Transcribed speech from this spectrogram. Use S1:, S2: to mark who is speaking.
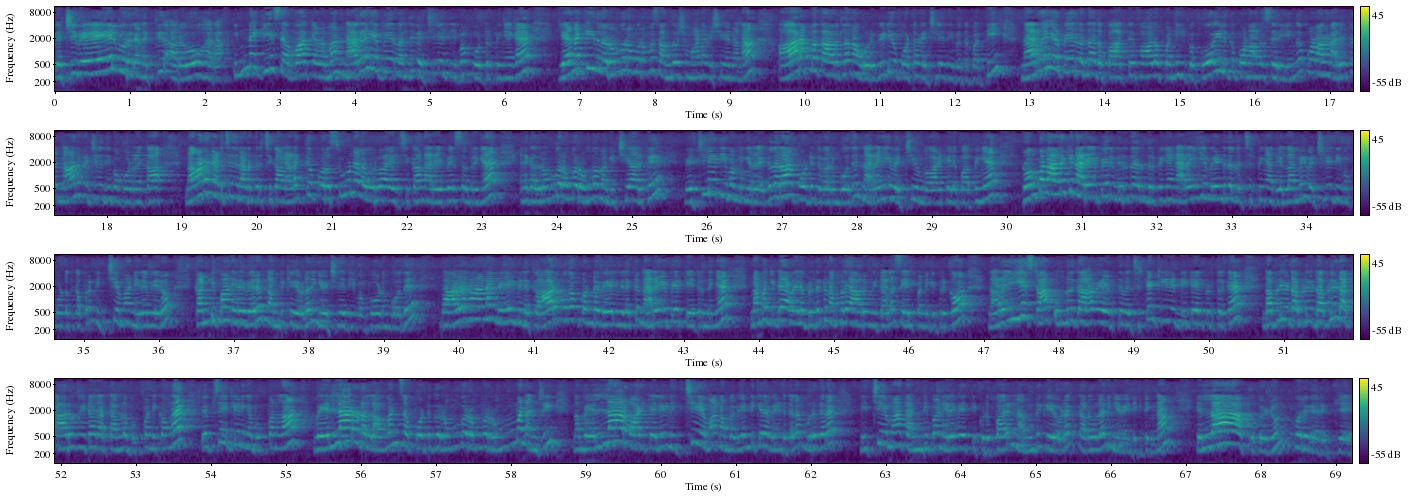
S1: வெற்றிவேல் முருகனுக்கு அரோகரா. இன்னைக்கு செவ்வாய்க்கிழமை நிறைய பேர் வந்து வெற்றிவேல் தீபம் போட்டிருப்பீங்க எனக்கு இதில் ரொம்ப ரொம்ப ரொம்ப சந்தோஷமான விஷயம் என்னென்னா ஆரம்ப காலத்தில் நான் ஒரு வீடியோ போட்டேன் வெற்றிலை தீபத்தை பற்றி நிறைய பேர் வந்து அதை பார்த்து ஃபாலோ பண்ணி இப்போ கோயிலுக்கு போனாலும் சரி எங்கே போனாலும் நிறைய பேர் நானும் வெற்றிலை தீபம் போடுறேன்க்கா நானும் நினச்சது நடந்துருச்சுக்கா நடக்க போகிற சூழ்நிலை உருவாயிடுச்சுக்கா நிறைய பேர் சொல்கிறீங்க எனக்கு அது ரொம்ப ரொம்ப ரொம்ப மகிழ்ச்சியாக இருக்குது வெற்றிலை தீபம் நீங்கள் ரெகுலராக போட்டுட்டு வரும்போது நிறைய வெற்றி உங்கள் வாழ்க்கையில் பார்ப்பீங்க. ரொம்ப நாளைக்கு நிறைய பேர் விருதம் இருந்திருப்பீங்க நிறைய வேண்டுதல் வச்சுருப்பீங்க அது எல்லாமே வெற்றிலை தீபம் போட்டதுக்கப்புறம் நிச்சயமாக நிறைவேறும். கண்டிப்பா நிறைவேறும் நம்பிக்கையோட நீங்கள் வெற்றிலை தீபம் போடும்போது இந்த அழகான வேல் விளக்கு ஆறுமுகம் கொண்ட வேல் விளக்கு நிறைய பேர் கேட்டிருந்தீங்க. நம்ம அவைலபிள் இருக்கு. நம்மளே ஆர்வம் வீட்டால சேல் பண்ணிக்கிட்டு இருக்கோம். நிறைய ஸ்டாக் உங்களுக்காகவே எடுத்து வச்சிருக்கேன். கீழே டீடைல் கொடுத்துருக்கேன். டபிள்யூ டபிள்யூ டபிள்யூ டாட் ஆர்வம் வீட்டா டாட் காம்ல புக் பண்ணிக்கோங்க. வெப்சைட்லேயும் நீங்கள் புக் பண்ணலாம். உங்கள் எல்லாரோட லவ் அண்ட் சப்போர்ட்டுக்கு ரொம்ப ரொம்ப ரொம்ப நன்றி. நம்ம எல்லார் வாழ்க்கையிலையும் நிச்சயமாக நம்ம வேண்டிக்கிற வேண்டுதலை முருகரை நிச்சயமாக கண்டிப்பாக நிறைவேற்றி கொடுப்பாரு. நம்பிக்கையோட கடவுளை நீங்கள் வேண்டிக்கிட்டிங்கன்னா எல்லா புகழும் முருகருக்கே.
